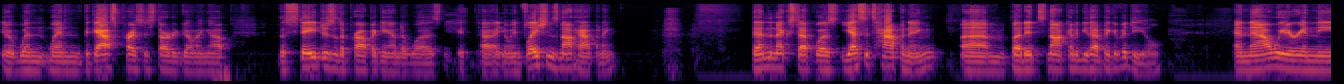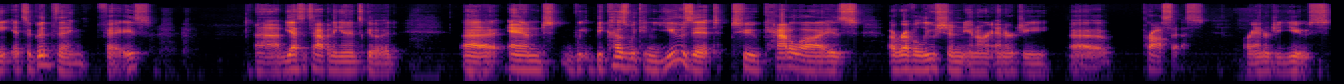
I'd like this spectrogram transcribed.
you know, when when the gas prices started going up, the stages of the propaganda was, uh, you know, inflation's not happening. Then the next step was, yes, it's happening, um, but it's not going to be that big of a deal. And now we are in the it's a good thing phase. Um, yes, it's happening and it's good. Uh, and we, because we can use it to catalyze a revolution in our energy uh, process, our energy use.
